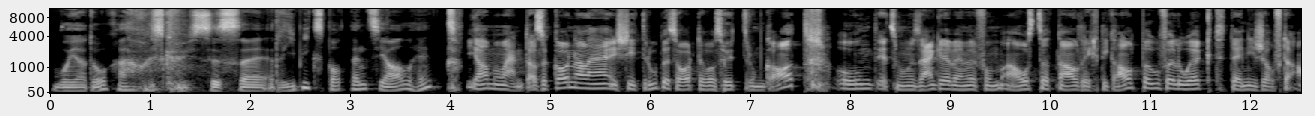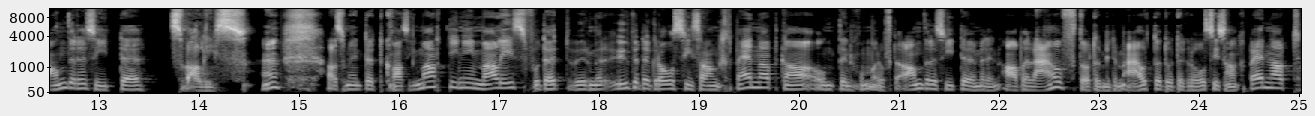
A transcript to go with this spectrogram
wo ja doch auch ein gewisses äh, Reibungspotenzial hat. Ja, Moment. Also Cornalin ist die Traubensorte, die es heute darum geht. Und jetzt muss man sagen, wenn man vom Austertal Richtung Alpen rauf schaut, dann ist auf der anderen Seite das Wallis. Also wir haben dort quasi Martini im Wallis, von dort würden wir über den grossen St. Bernhard gehen und dann kommt man auf der anderen Seite, wenn man dann runterläuft oder mit dem Auto durch den grossen St. Bernhard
